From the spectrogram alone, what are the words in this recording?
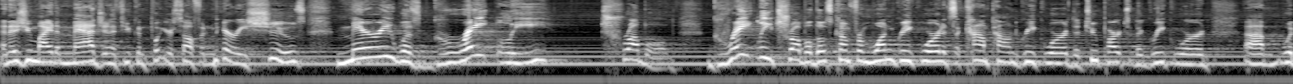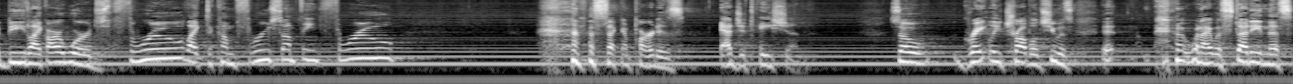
And as you might imagine, if you can put yourself in Mary's shoes, Mary was greatly troubled. Greatly troubled. Those come from one Greek word. It's a compound Greek word. The two parts of the Greek word um, would be like our words through, like to come through something, through. the second part is agitation. So, greatly troubled. She was, when I was studying this,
